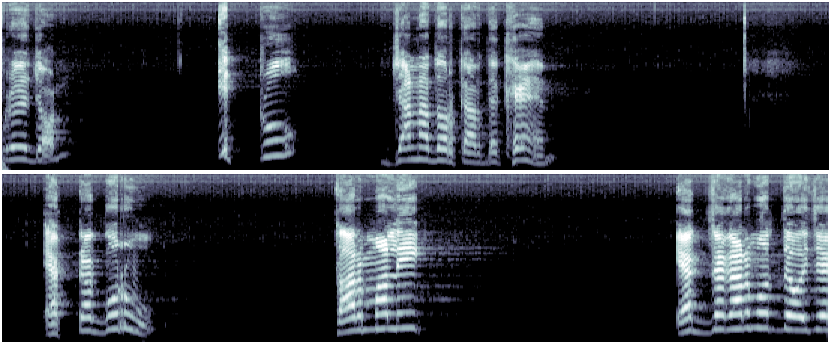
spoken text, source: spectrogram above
প্রয়োজন? একটু জানা দরকার, দেখেন। একটা গরু, তার মালিক এক জায়গার মধ্যে ওই যে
